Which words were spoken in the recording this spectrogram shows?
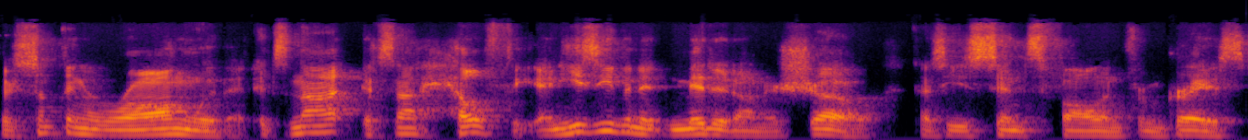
There's something wrong with it. It's not it's not healthy. And he's even admitted on a show because he's since fallen from grace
